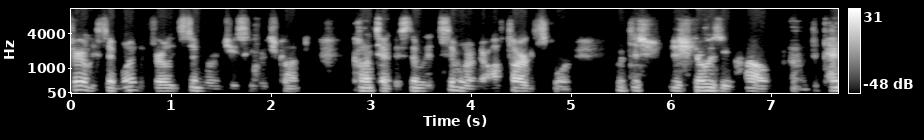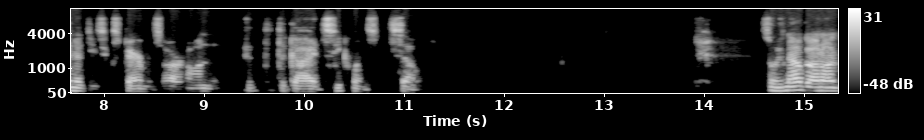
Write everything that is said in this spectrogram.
fairly similar. They're fairly similar in GC-rich con content. They're similar, similar in their off-target score, but this just shows you how uh, dependent these experiments are on the the guide sequence itself. So we've now gone on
